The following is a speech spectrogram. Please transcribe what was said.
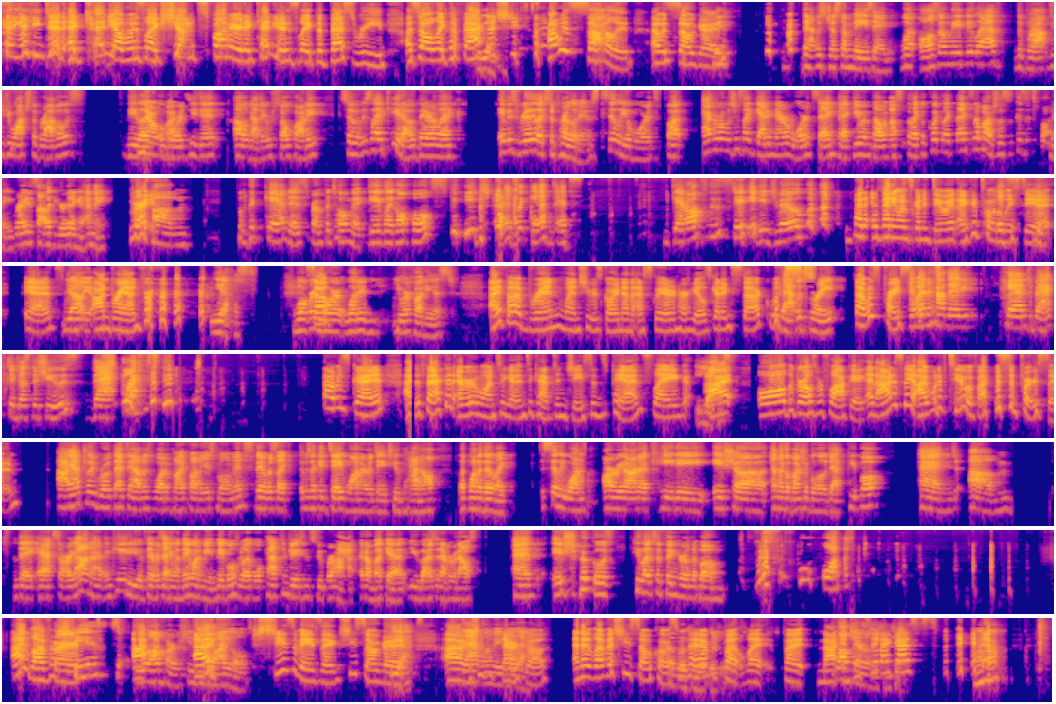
Kenya, he did, and Kenya was like shots fired, and Kenya is like the best read. Uh, So, like the fact Yeah. that she that was solid. That was so good. Yeah. That was just amazing. What also made me laugh, the bra did you watch the Bravos? The like No, what? awards he did? Oh god, they were so funny. So it was like, you know, they're like it was really like superlatives, silly awards, but everyone was just like getting their awards, saying thank you and going off for like a quick like thanks so much. This is because it's funny, right? It's not like you're getting an Emmy. Right. um Candace from Potomac gave like a whole speech. I was like, Candace, get off the stage, Bill. but if anyone's gonna do it, I could totally It's- see it. Yeah, it's Yeah. really on brand for her. yes. What were So- your what did your funniest? I thought Bryn, when she was going down the escalator and her heels getting stuck, was That was great. That was priceless. And then how they panned back to just the shoes. That that was good. The fact that everyone wanted to get into Captain Jason's pants, like Yes. I, all the girls were flocking, and honestly, I would have too if I was a person. I actually wrote that down as one of my funniest moments. There was like it was like a day one or a day two panel, like one of the like silly ones. Ariana, Katie, Aesha, and like a bunch of below deck people. And um they asked Ariana and Katie if there was anyone they want to meet, and they both were like, "Well, Captain Jason's super hot," and I'm like, "Yeah, you guys and everyone else." And Aesha goes, "He likes a finger in the bum." what? I love her. She's I- love her. She's I- wild. She's amazing. She's so good. Yeah. Um, That she's one made me laugh. hysterical. And I love that she's so close with him, but like, but not Love interested. I guess. Mhm.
